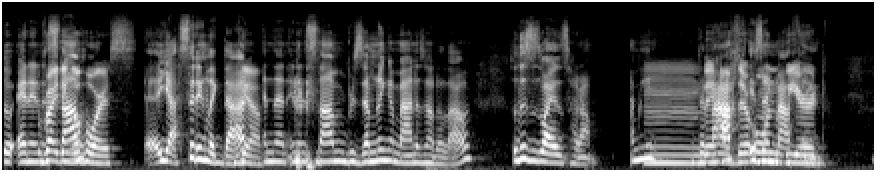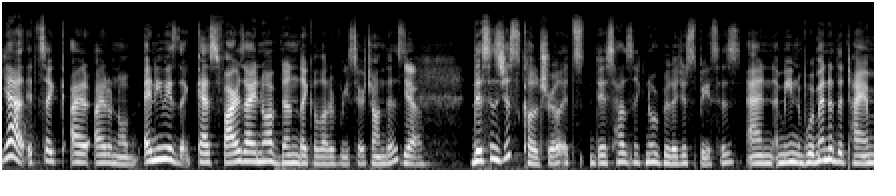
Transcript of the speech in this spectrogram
So and in Riding Islam, a horse. uh, yeah, sitting like that. Yeah. And then in Islam, resembling a man is not allowed. So this is why it's haram. I mean, the Mm, they math have their isn't own mathing. weird- Yeah, it's like I I don't know. Anyways, like as far as I know, I've done like a lot of research on this. Yeah. This is just cultural. It's this has like no religious basis. And I mean, women at the time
